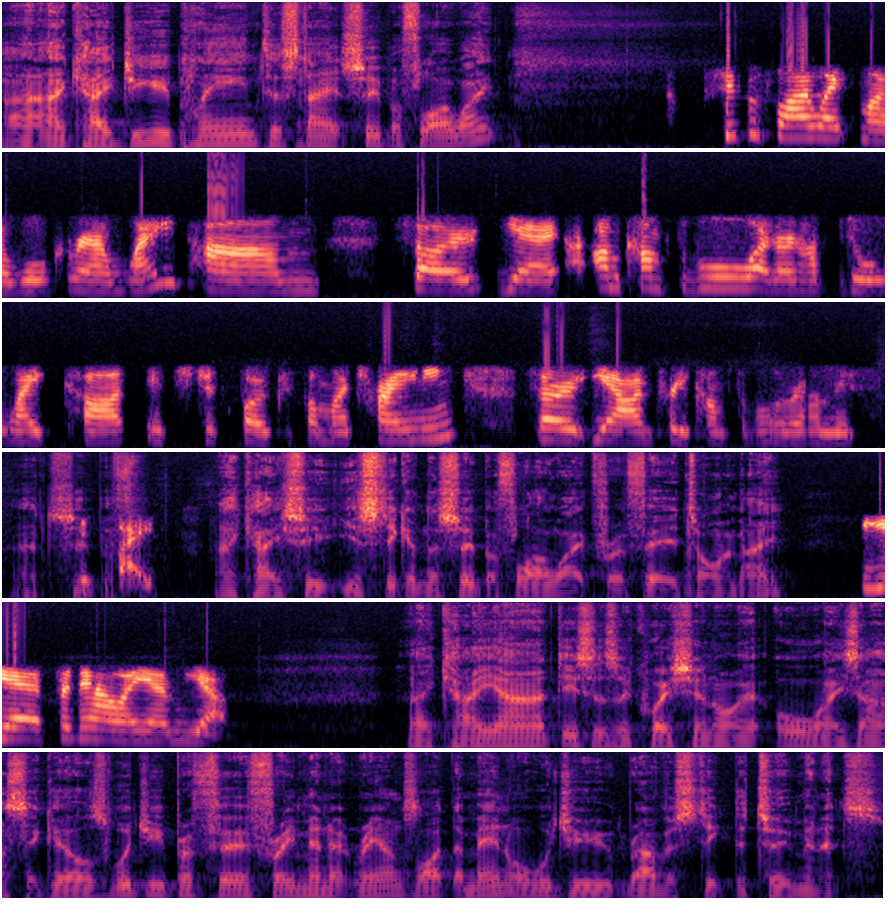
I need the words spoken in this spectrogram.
Uh, okay, do you plan to stay at super flyweight? Super flyweight's my walk around weight. Um, so yeah, I'm comfortable. I don't have to do a weight cut. It's just focused on my training. So yeah, I'm pretty comfortable around this. At super. this weight. Okay, so you're sticking the super flyweight for a fair time, eh? Yeah, for now I am. Yeah. Okay, uh, this is a question I always ask the girls. Would you prefer three minute rounds like the men, or would you rather stick to two minutes?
